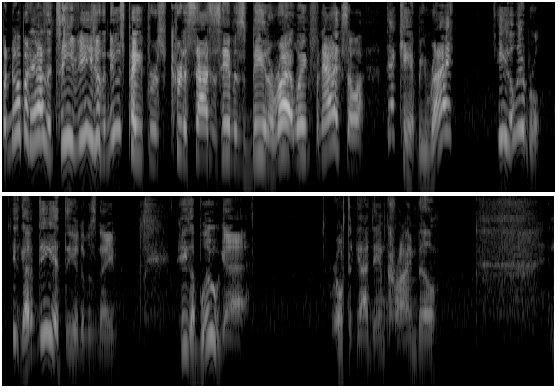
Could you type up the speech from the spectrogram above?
But nobody on the TVs or the newspapers criticizes him as being a right wing fanatic, so I, that can't be right. He's a liberal. He's got a D at the end of his name. He's a blue guy. Wrote the goddamn crime bill in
